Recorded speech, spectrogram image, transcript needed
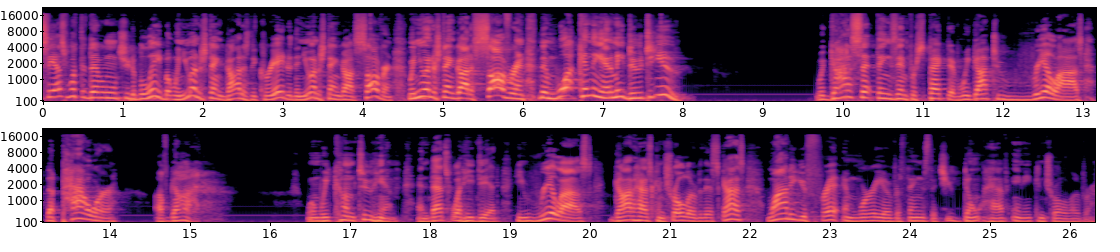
see, that's what the devil wants you to believe. But when you understand God is the creator, then you understand God's sovereign. When you understand God is sovereign, then what can the enemy do to you? We got to set things in perspective. We got to realize the power of God when we come to Him. And that's what He did. He realized God has control over this. Guys, why do you fret and worry over things that you don't have any control over?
